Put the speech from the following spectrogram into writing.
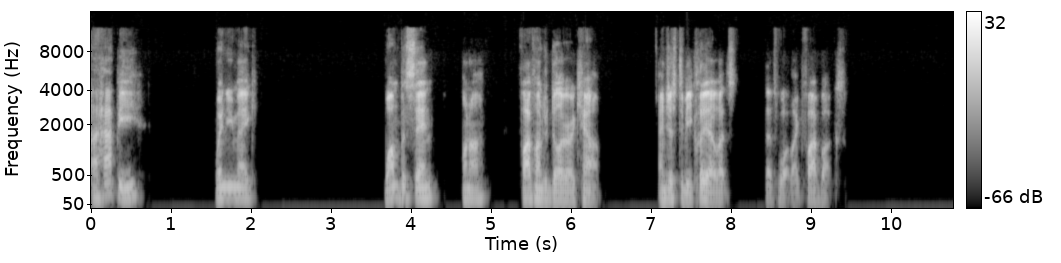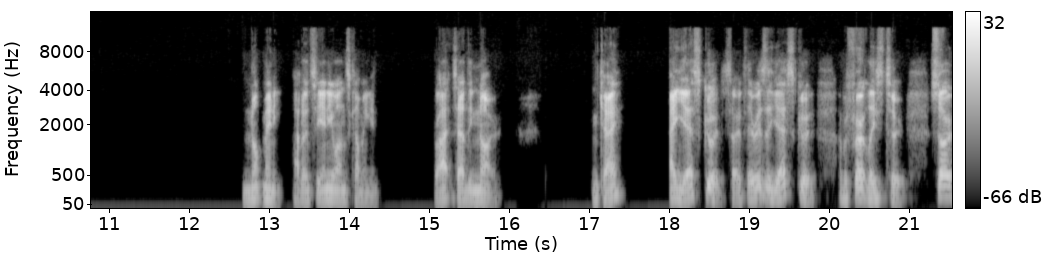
are happy when you make one percent on a five hundred dollar account? And just to be clear, let's that's what like five bucks. Not many. I don't see anyone's coming in. Right? Sadly, no. Okay. A yes, good. So if there is a yes, good. I prefer at least two. So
